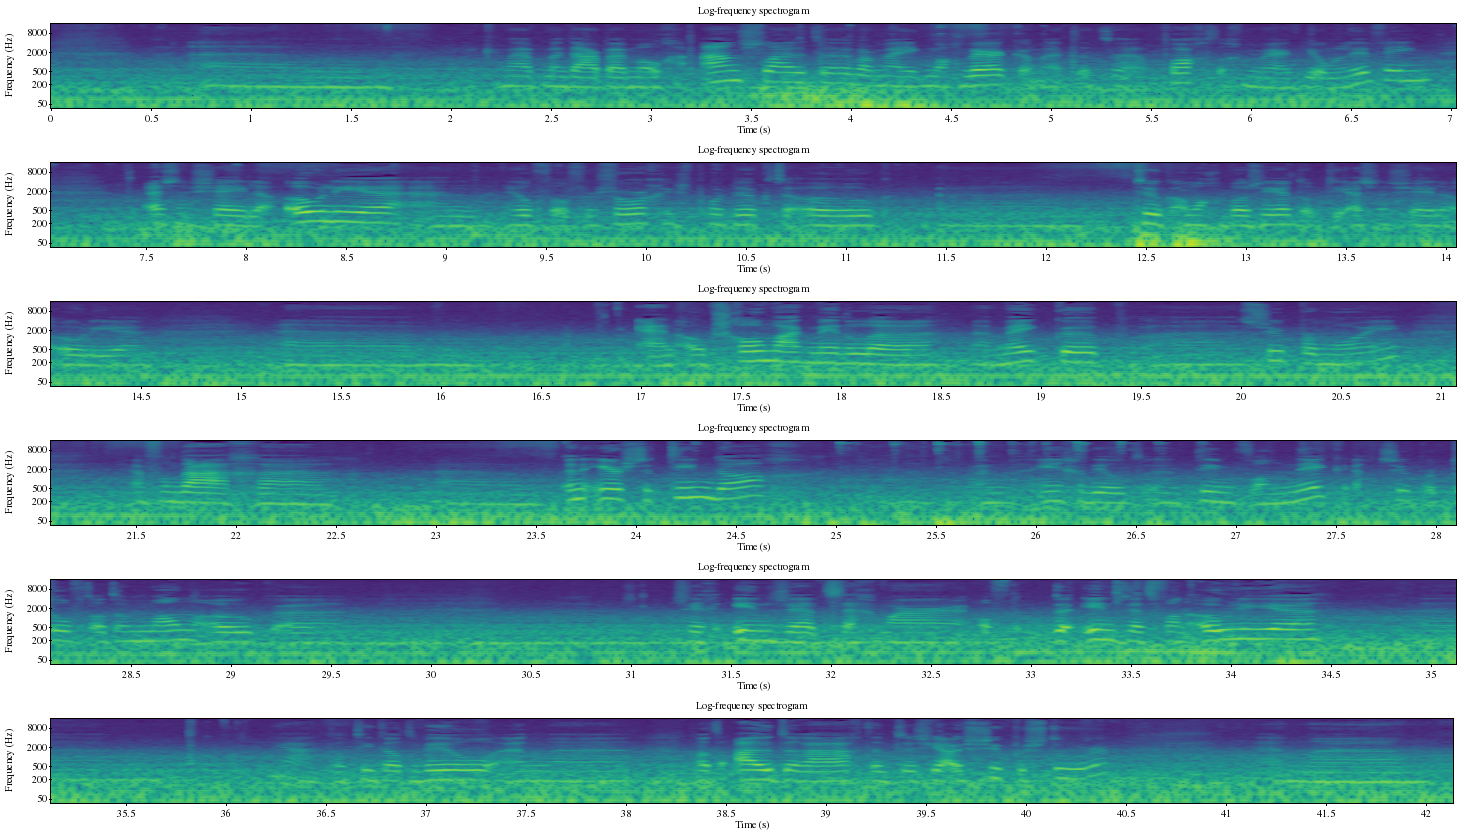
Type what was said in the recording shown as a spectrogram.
Um, ik heb me daarbij mogen aansluiten, waarmee ik mag werken met het uh, prachtige merk Young Living. Essentiële oliën en heel veel verzorgingsproducten ook natuurlijk allemaal gebaseerd op die essentiële oliën. Um, en ook schoonmaakmiddelen, make-up, uh, super mooi. En vandaag uh, uh, een eerste teamdag. En ingedeeld in een team van Nick. Echt super tof dat een man ook zich inzet, zeg maar. Of de inzet van oliën. ja, dat hij dat wil en dat uitdraagt. Het is juist super stoer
